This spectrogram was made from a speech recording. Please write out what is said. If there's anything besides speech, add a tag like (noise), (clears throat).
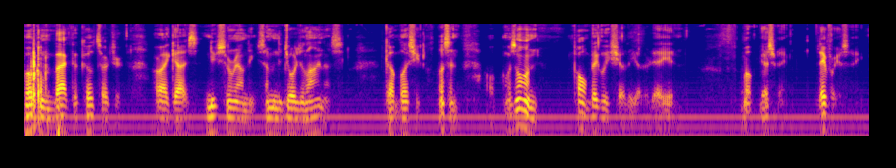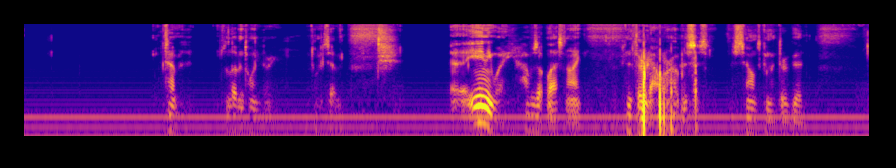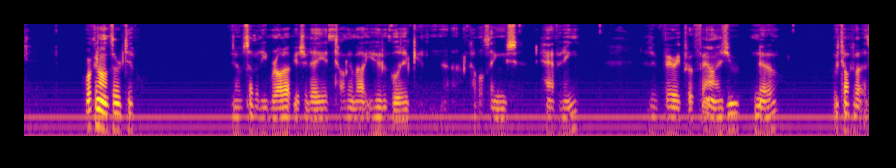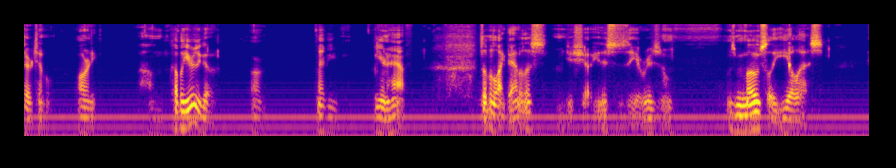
Welcome back to Code Searcher. Alright guys, new surroundings. I'm in the Georgia Lioness. God bless you. Listen, I was on Paul Begley's show the other day, and, well, yesterday, day before yesterday. What time is it? It's 11.23, 27. Uh, anyway, I was up last night in the third hour. I hope this, is, this sound's coming through good. Working on third temple you know, something he brought up yesterday talking about Glick and uh, a couple things happening. They're very profound. As you know, we talked about the third temple already um, a couple years ago, or maybe a year and a half. Something like that, but let's let just show you. This is the original. It was mostly ELS,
